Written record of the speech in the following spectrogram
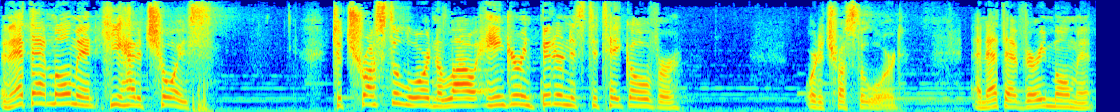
And at that moment, he had a choice to trust the Lord and allow anger and bitterness to take over, or to trust the Lord. And at that very moment,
